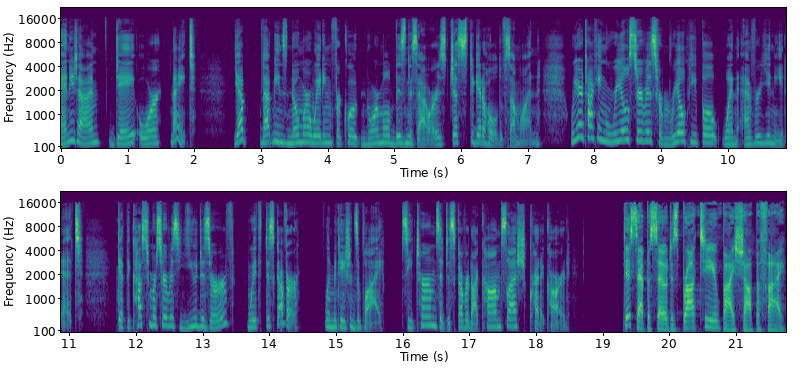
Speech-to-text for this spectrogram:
anytime, day or night. Yep, that means no more waiting for quote normal business hours just to get a hold of someone. We are talking real service from real people whenever you need it. Get the customer service you deserve with Discover. Limitations apply. See terms at discover.com/slash credit card. This episode is brought to you by Shopify.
